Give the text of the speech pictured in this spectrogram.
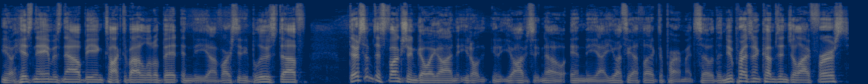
you know, his name is now being talked about a little bit in the uh, Varsity blue stuff. There's some dysfunction going on that you don't, you, know, you obviously know in the uh, USC athletic department. So the new president comes in July 1st.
